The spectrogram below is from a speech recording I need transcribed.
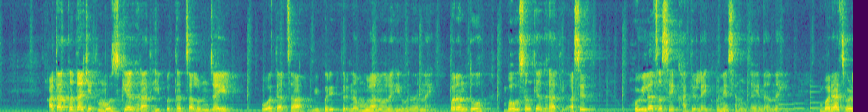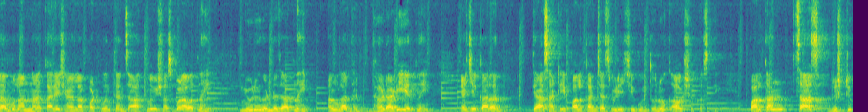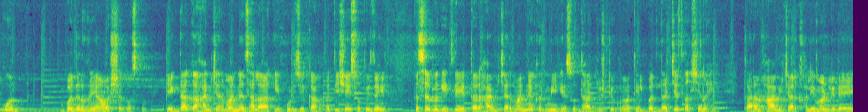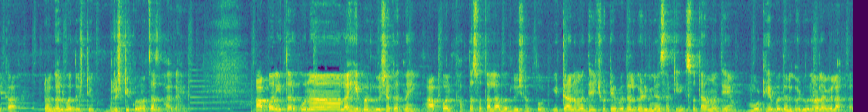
आता कदाचित मोजक्या घरात ही पद्धत चालून जाईल व त्याचा विपरीत परिणाम मुलांवरही होणार नाही. परंतु बहुसंख्य घरात असे होईलच असे खात्रीलायकपणे सांगता येणार नाही. बऱ्याच वेळा मुलांना कार्यशाळेला पाठवून त्यांचा आत्मविश्वास बळावत नाही. न्यूनगंड जात नाही. अंगात धड धडाडी येत नाही. याचे कारण त्यासाठी पालकांच्याच वेळेची गुंतवणूक आवश्यक असते. पालकांचाच दृष्टिकोन बदल होणे आवश्यक असतो. एकदा का हा विचार मान्य झाला की पुढचे काम अतिशय सोपे जाईल तसं बघितले तर हा विचार मान्य करणे हे सुद्धा दृष्टिकोनातील बदलाचेच लक्षण आहे कारण हा विचार खाली मांडलेल्या एका प्रगल्भ दृष्टी दृष्टिकोनाचाच भाग आहे. आपण इतर कोणालाही बदलू शकत नाही. आपण फक्त स्वतःला बदलू शकतो. इतरांमध्ये छोटे बदल घडविण्यासाठी स्वतःमध्ये मोठे बदल घडवून आणावे लागतात.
